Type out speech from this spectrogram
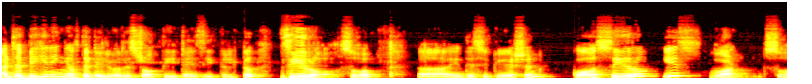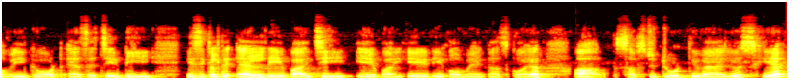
At the beginning of the delivery stroke theta is equal to 0 so uh, in this equation cos 0 is 1 so we got SHAD is equal to LD by G A by AD omega square R. Substitute the values here.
